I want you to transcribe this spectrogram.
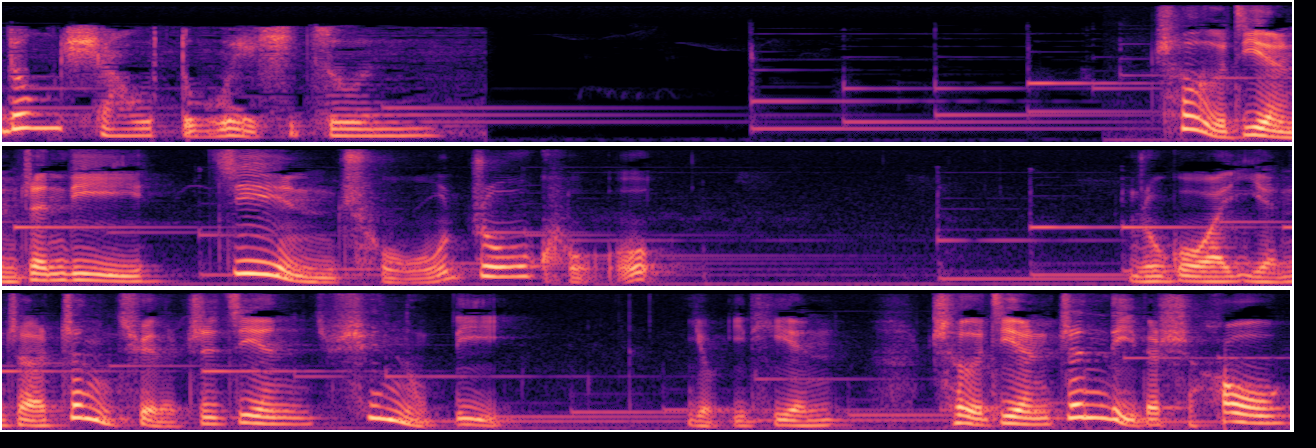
拢消除的时阵。彻见真理，尽除诸苦。如果沿着正确的知见去努力，有一天彻见真理的时候，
